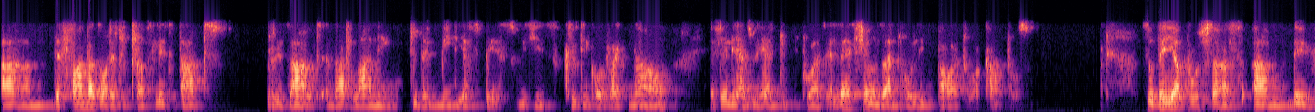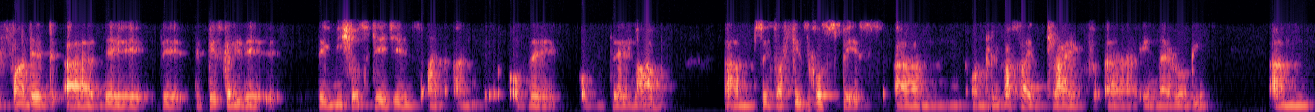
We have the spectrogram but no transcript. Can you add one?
Um, the funders wanted to translate that result and that learning to the media space, which is critical right now especially as we head towards elections and holding power to account also. So they approached us. Um, they funded uh, the, the, the, basically the, the initial stages and, and of the of the lab. Um, so it's a physical space um, on Riverside Drive uh, in Nairobi, um,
